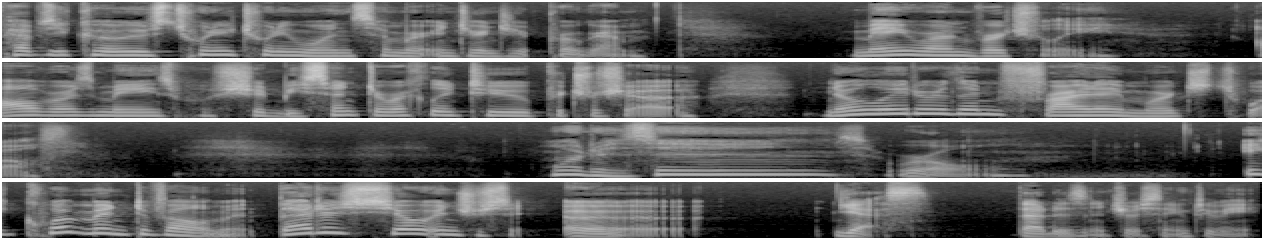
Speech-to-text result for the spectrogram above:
PepsiCo's 2021 summer internship program may run virtually. All resumes should be sent directly to Patricia no later than Friday, March 12th. What is this? role? Equipment development. That is so interesting. Uh, yes, that is interesting to me.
